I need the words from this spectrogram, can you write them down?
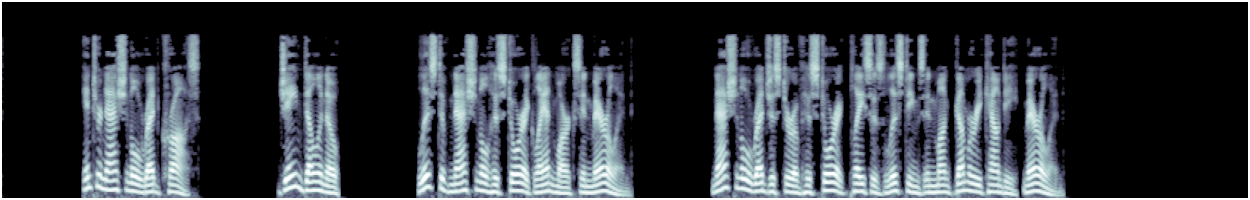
International Red Cross Jane Delano List of National Historic Landmarks in Maryland National Register of Historic Places listings in Montgomery County, Maryland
